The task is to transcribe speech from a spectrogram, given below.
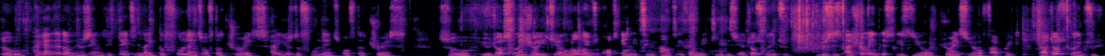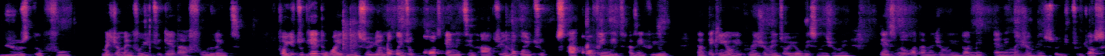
So I ended up using the 30, like the full length of the dress. I used the full length of the dress. So you just measure it. You're not going to cut anything out if you're making this. You're just going to use this. Assuming this is your dress, your fabric, you're just going to use the full measurement for you to get that full length, for you to get the wideness. So you're not going to cut anything out. You're not going to start covering it as if you are taking your hip measurement or your waist measurement. There's no other measurement. You don't need any measurement. So to just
